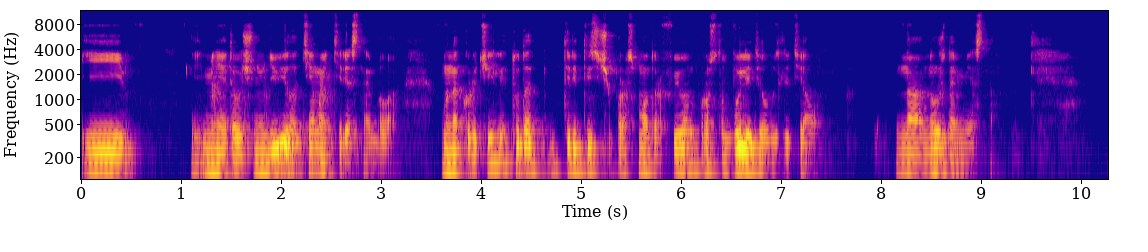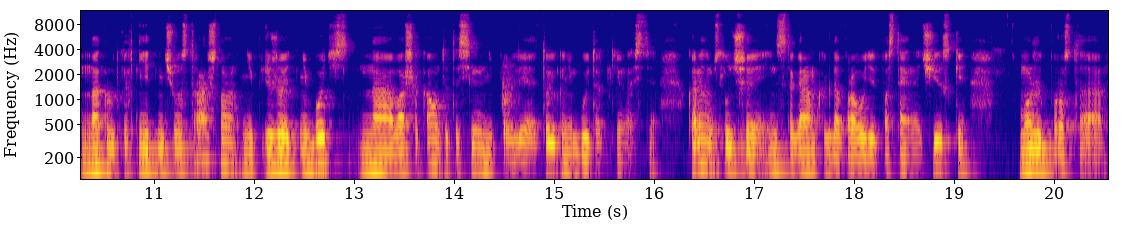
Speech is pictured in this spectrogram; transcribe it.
И меня это очень удивило, тема интересная была. Мы накрутили туда 3000 просмотров, и он просто вылетел, взлетел на нужное место. На накрутках нет ничего страшного, не переживайте, не бойтесь, на ваш аккаунт это сильно не повлияет, только не будет активности. В крайнем случае, Инстаграм, когда проводит постоянные чистки, может просто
